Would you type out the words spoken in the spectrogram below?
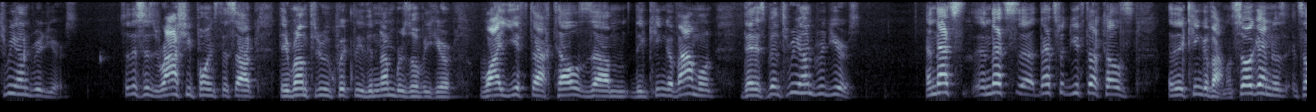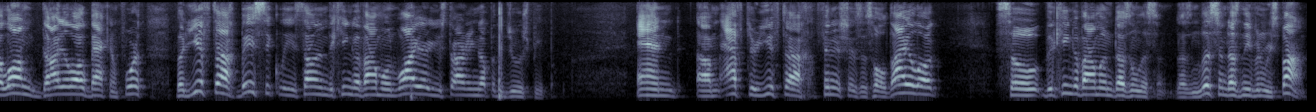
300 years. So this is Rashi points this out. They run through quickly the numbers over here. Why Yiftach tells um, the king of Ammon that it's been 300 years, and that's and that's uh, that's what Yiftach tells the king of Ammon. So again, it's a long dialogue back and forth. But Yiftach basically is telling the king of Ammon, why are you starting up with the Jewish people? And um, after Yiftach finishes his whole dialogue, so the king of Ammon doesn't listen, doesn't listen, doesn't even respond,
